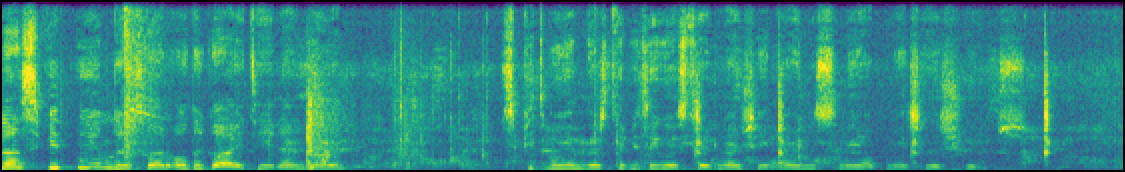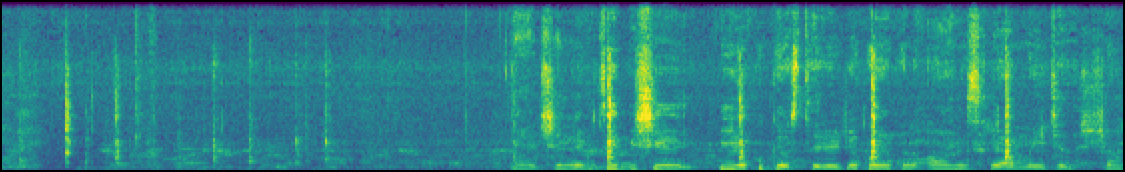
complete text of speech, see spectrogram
Lan Speed Wonders var. O da gayet eğlenceli. Speed Wonders'ta bize gösterilen şeyin aynısını yapmaya çalışıyoruz. Şimdi bize bir şey, bir yapı gösterecek. O yapının aynısını yapmaya çalışacağım.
